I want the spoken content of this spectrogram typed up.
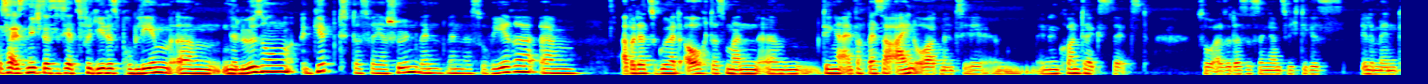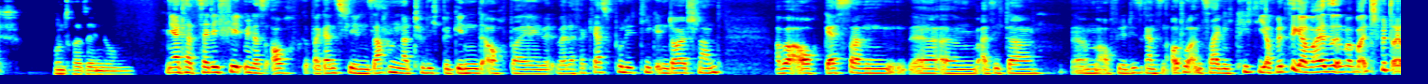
Das heißt nicht, dass es jetzt für jedes Problem ähm, eine Lösung gibt. Das wäre ja schön, wenn, wenn das so wäre. Ähm, aber dazu gehört auch, dass man ähm, Dinge einfach besser einordnet, sie ähm, in den Kontext setzt. So, also das ist ein ganz wichtiges Element unserer Sendung. Ja, tatsächlich fehlt mir das auch bei ganz vielen Sachen. Natürlich beginnend auch bei, bei der Verkehrspolitik in Deutschland. Aber auch gestern, äh, ähm, als ich da ähm, auch wieder diese ganzen Autoanzeigen, ich kriege die auch witzigerweise immer bei Twitter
